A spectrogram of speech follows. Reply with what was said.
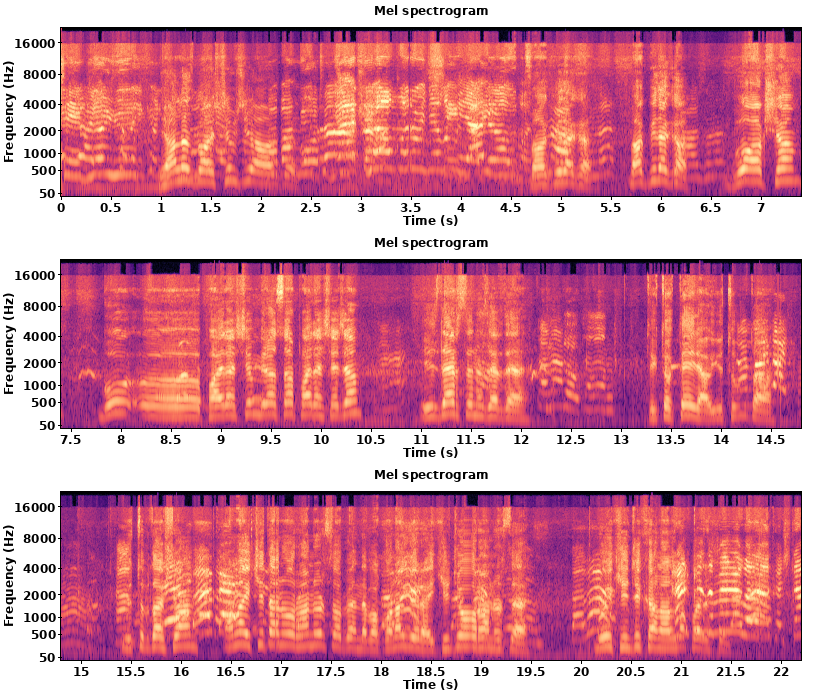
sevgiye yürü. Yalnız başım şey ağrıdı. Ya krallar oynayalım ya? Bak bir dakika. Bak bir dakika. Bu akşam bu e, paylaşım biraz sonra paylaşacağım. İzlersiniz evde. Tamam tamam. TikTok değil ya YouTube'da. YouTube'da şu an ama iki tane Orhan Ürse bende bak ona göre. ikinci Orhan Ürse. Bu ikinci kanalda Herkese paylaşıyorum. merhaba arkadaşlar.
